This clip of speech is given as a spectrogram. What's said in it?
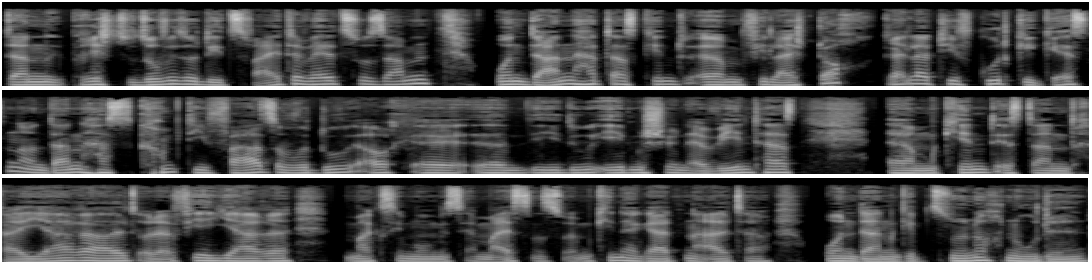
dann bricht sowieso die zweite Welt zusammen. Und dann hat das Kind ähm, vielleicht doch relativ gut gegessen. Und dann hast, kommt die Phase, wo du auch, äh, äh, die du eben schön erwähnt hast. Ähm, kind ist dann drei Jahre alt oder vier Jahre, Maximum ist ja meistens so im Kindergartenalter. Und dann gibt's nur noch Nudeln,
